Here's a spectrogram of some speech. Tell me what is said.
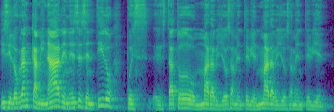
y si logran caminar en ese sentido, pues está todo maravillosamente bien, maravillosamente bien.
